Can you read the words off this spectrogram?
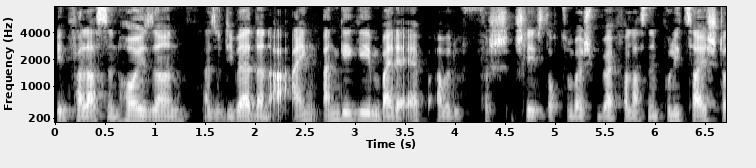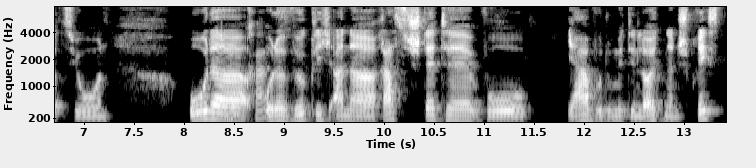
in verlassenen Häusern. Also die werden dann ein, angegeben bei der App, aber du schläfst auch zum Beispiel bei verlassenen Polizeistationen oder, oh, oder wirklich an einer Raststätte, wo ja, wo du mit den Leuten dann sprichst,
